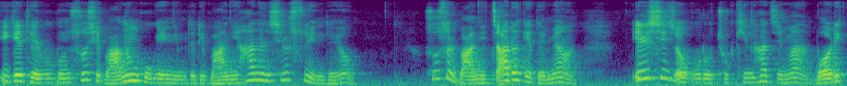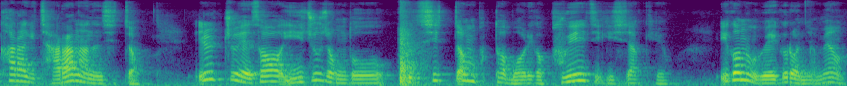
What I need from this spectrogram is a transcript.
이게 대부분 숱이 많은 고객님들이 많이 하는 실수인데요. 슛을 많이 자르게 되면 일시적으로 좋긴 하지만 머리카락이 자라나는 시점 1주에서 2주 정도 그 시점부터 머리가 부해지기 시작해요. 이거는 왜 그러냐면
